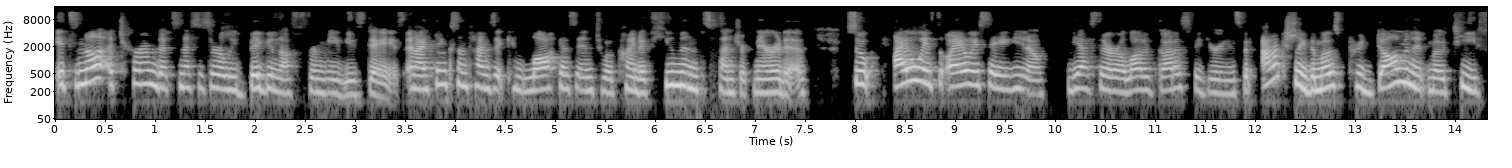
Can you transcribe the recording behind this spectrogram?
It's not a term that's necessarily big enough for me these days. And I think sometimes it can lock us into a kind of human centric narrative. So I always, I always say, you know, yes, there are a lot of goddess figurines, but actually the most predominant motif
